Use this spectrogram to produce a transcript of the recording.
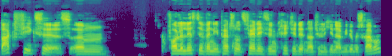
Bugfixes. Ähm, volle Liste, wenn die Patch Notes fertig sind, kriegt ihr das natürlich in der Videobeschreibung.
